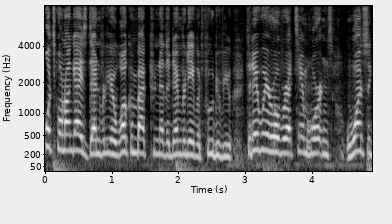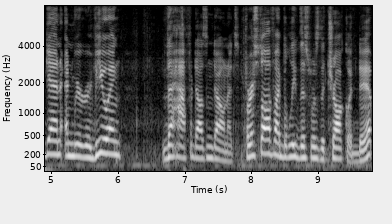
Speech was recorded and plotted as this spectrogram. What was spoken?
What's going on guys, Denver here. Welcome back to another Denver David food review. Today we are over at Tim Hortons once again and we're reviewing the half a dozen donuts. First off, I believe this was the chocolate dip.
